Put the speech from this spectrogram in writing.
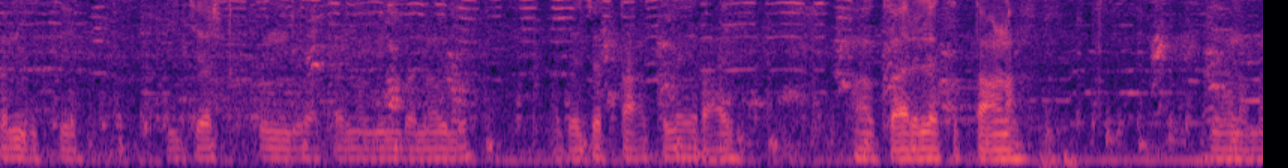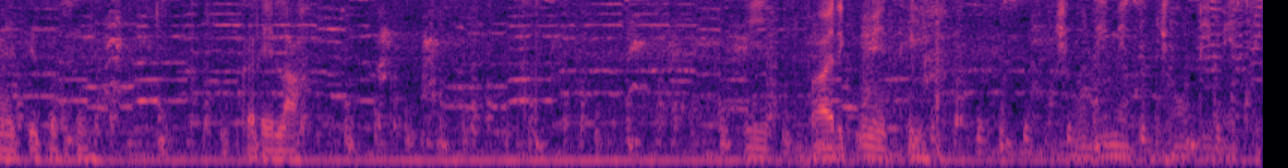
पण इथे जस्ट कुंडी आता नवीन बनवली. त्याच्यात टाकलं राय हा कारल्याचा ताणा. तुम्हाला माहितीच असेल. करेला. ही बारीक मेथी. छोटी मेथी छोटी मेथी.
